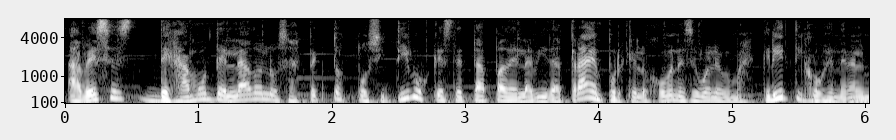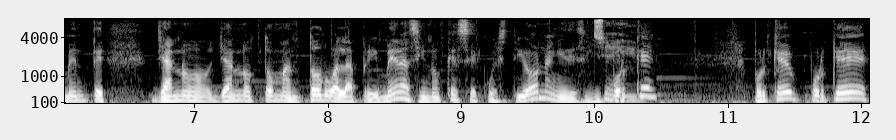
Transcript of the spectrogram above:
a veces dejamos de lado los aspectos positivos que esta etapa de la vida trae, porque los jóvenes se vuelven más críticos, generalmente ya no, ya no toman todo a la primera, sino que se cuestionan y dicen, ¿por qué? ¿Por qué? ¿Por qué?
